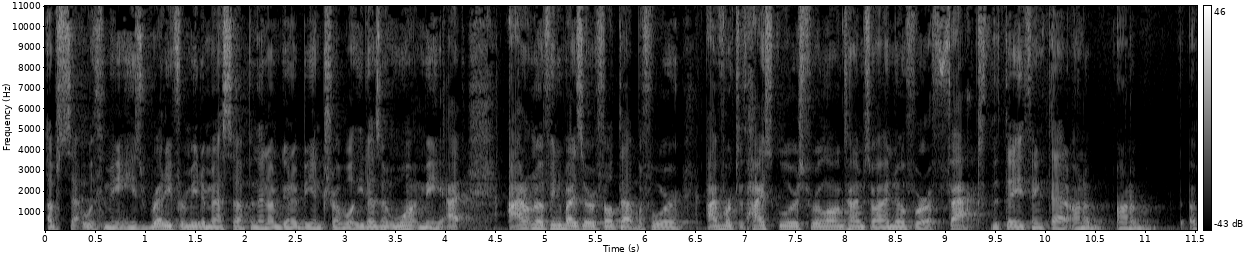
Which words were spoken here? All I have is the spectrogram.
upset with me. He's ready for me to mess up and then I'm going to be in trouble. He doesn't want me. I I don't know if anybody's ever felt that before. I've worked with high schoolers for a long time, so I know for a fact that they think that on a on a, a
